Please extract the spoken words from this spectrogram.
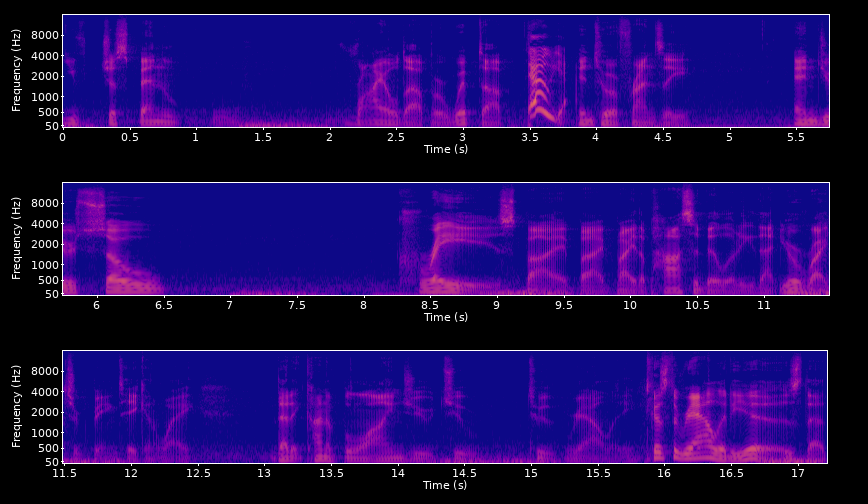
you've just been riled up or whipped up Oh yeah, into a frenzy and you're so crazed by, by, by the possibility that your rights are being taken away that it kind of blinds you to to reality. Because the reality is that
